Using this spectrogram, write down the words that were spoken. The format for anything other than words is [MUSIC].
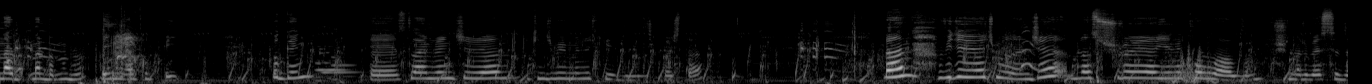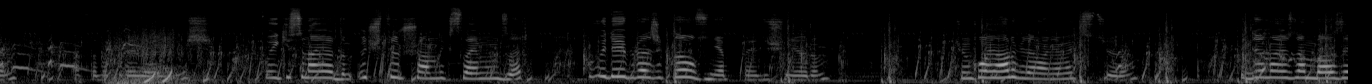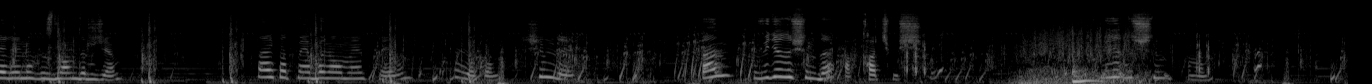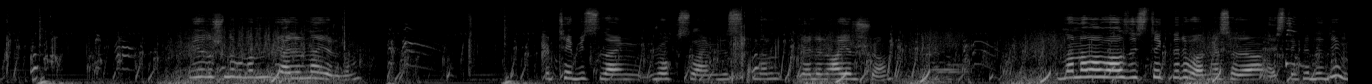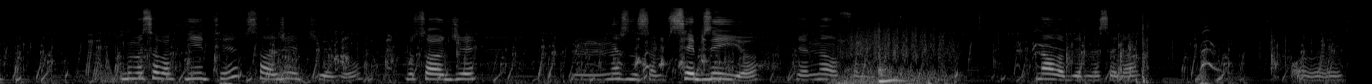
Merhaba, merhaba. Ben Yakup Bey. Bugün e, Slime Rancher'ın ikinci bölümüne hoş başta. Ben videoyu açmadan önce biraz şuraya yeni kol aldım. Şunları besledim. Hatta bak da verilmiş. Bu ikisini ayırdım. Üç tür şu anlık slime'ımız var. Bu videoyu birazcık daha uzun yapmayı düşünüyorum. Çünkü oyunu harbiden oynamak istiyorum. Videonun o yüzden bazı yerlerini hızlandıracağım. Like atmayı, abone olmayı unutmayalım. Hadi bakalım. Şimdi ben video dışında bak kaçmış. Video dışında tamam. Video dışında bunların yerlerini ayırdım. Tebi slime, rock slime, bunların yerleri ayrı şu an. Bunların ama bazı istekleri var. Mesela istekleri dediğim bunu mesela bak diyeti sadece et yiyor bu. Bu sadece nasıl desem sebze yiyor. Yani ne olsun? Ne olabilir mesela? Ee,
